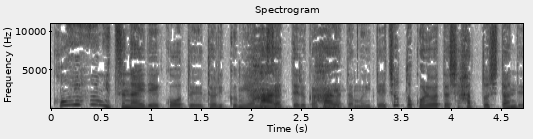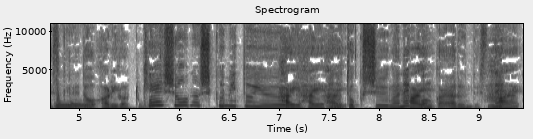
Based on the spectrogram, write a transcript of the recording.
こういうふうにつないでいこうという取り組みをなさってる方々もいて、ちょっとこれ私ハッとしたんですけれどありがとう。継承の仕組みという、はいはいはい。あの特集がね、はい。今回あるんですね。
